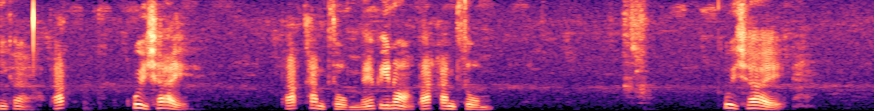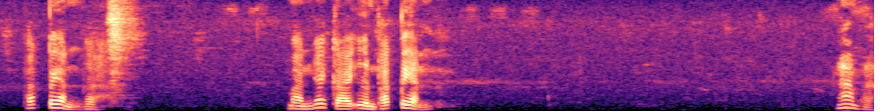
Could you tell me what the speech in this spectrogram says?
นี่ค่ะพักคุยช่ายพักขั้นสมแม่พี่น้องพักขั้นสมคุยช่ายพักแป้นค่ะบ้านย่ายกายเอิ่นพักแป้นงามค่ะ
